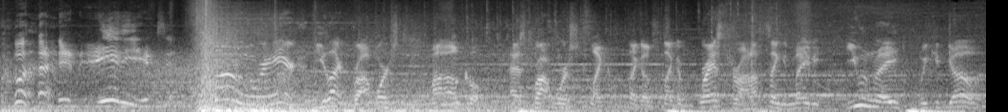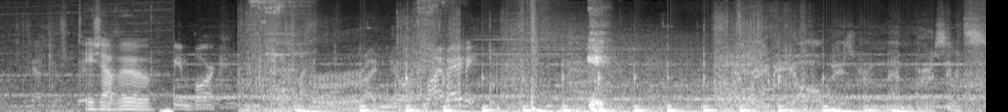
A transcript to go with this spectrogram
What an idiot! Boom, we're here. Do you like bratwurst? My uncle has bratwurst like like a like a restaurant. I was thinking maybe you and me we could go. Deja vu. We embark. Right, George. My baby. always remember since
